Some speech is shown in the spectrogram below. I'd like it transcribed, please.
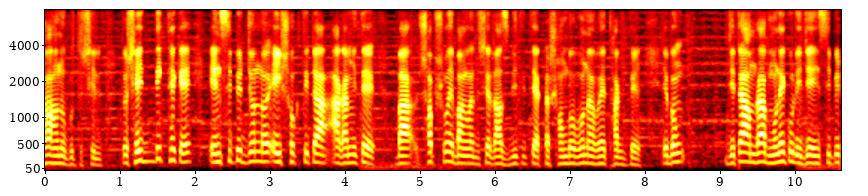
সহানুভূতিশীল। তো সেই দিক থেকে এনসিপির জন্য এই শক্তিটা আগামীতে বা সবসময় বাংলাদেশের রাজনীতিতে একটা সম্ভাবনা হয়ে থাকবে এবং যেটা আমরা মনে করি যে এনসিপি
